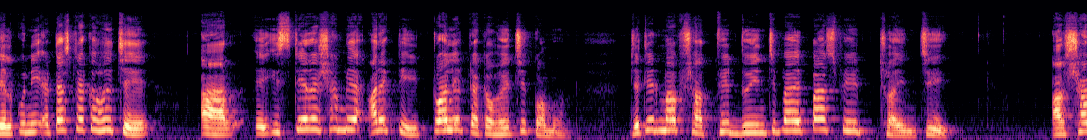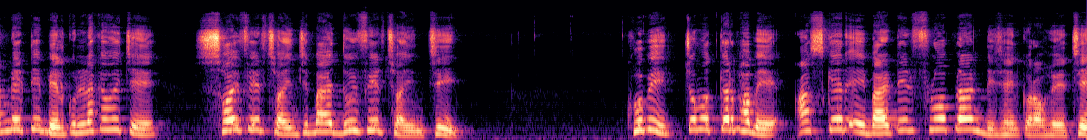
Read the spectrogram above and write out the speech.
বেলকুনি অ্যাটাচ রাখা হয়েছে আর এই স্টেয়ারের সামনে আরেকটি টয়লেট রাখা হয়েছে কমন, যেটির মাপ সাত ফিট দুই ইঞ্চি বাই পাঁচ ফিট ছয় ইঞ্চি। আর সামনে একটি বেলকুনি রাখা হয়েছে ছয় ফিট ছয় ইঞ্চি বাই দুই ফিট ছয় ইঞ্চি। খুবই চমৎকারভাবে আজকের এই বাড়িটির ফ্লো প্ল্যান ডিজাইন করা হয়েছে।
